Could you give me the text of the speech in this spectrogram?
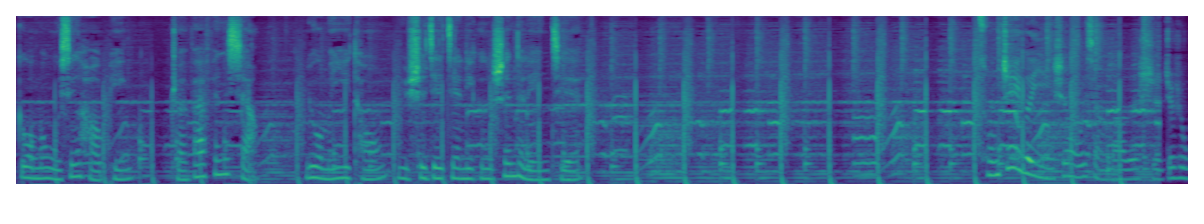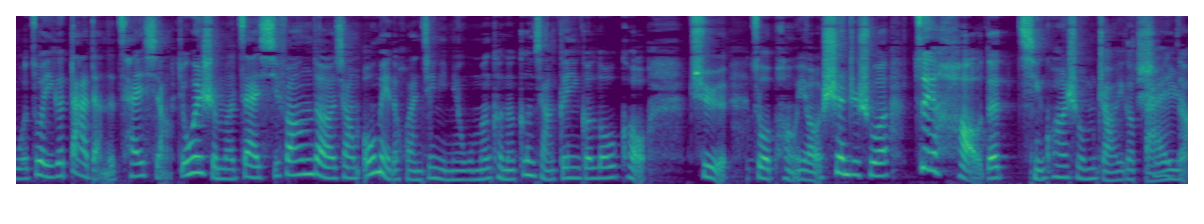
给我们五星好评、转发分享，与我们一同与世界建立更深的连接。从这个引申，我想到的是，就是我做一个大胆的猜想，就为什么在西方的像欧美的环境里面，我们可能更想跟一个 local。去做朋友，甚至说最好的情况是我们找一个白人，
